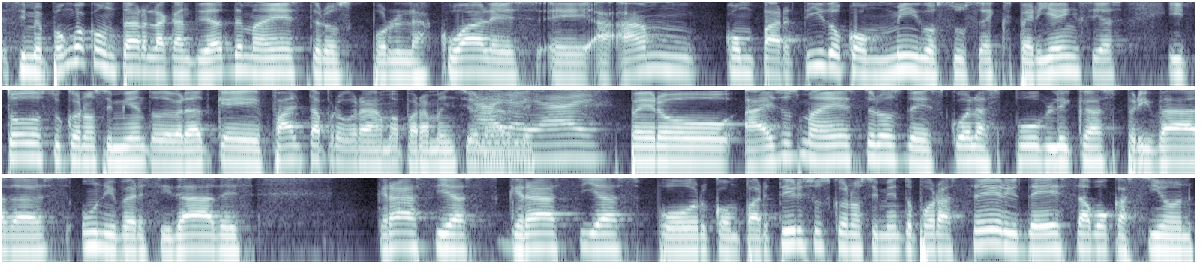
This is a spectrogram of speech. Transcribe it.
si me pongo a contar la cantidad de maestros por las cuales eh, han compartido conmigo sus experiencias y todo su conocimiento, de verdad que falta programa para mencionarles. Pero a esos maestros de escuelas públicas, privadas, universidades, gracias, gracias por compartir sus conocimientos, por hacer de esa vocación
